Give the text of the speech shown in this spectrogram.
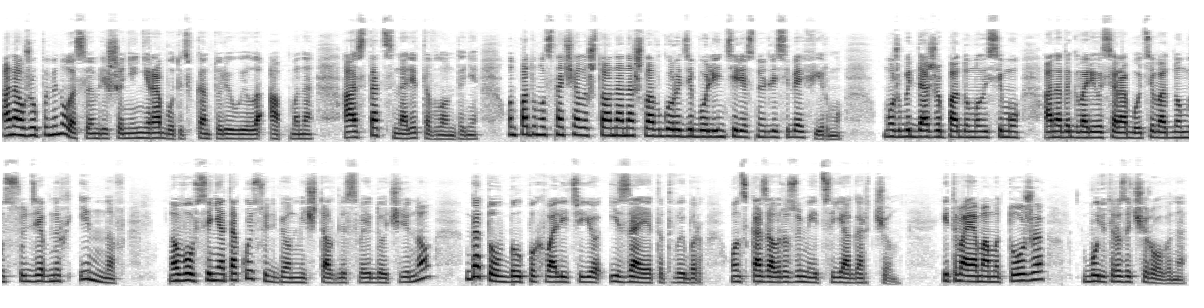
Она уже упомянула о своем решении не работать в конторе Уилла Апмана, а остаться на лето в Лондоне. Он подумал сначала, что она нашла в городе более интересную для себя фирму. Может быть, даже подумалось ему, она договорилась о работе в одном из судебных иннов. Но вовсе не о такой судьбе он мечтал для своей дочери, но готов был похвалить ее и за этот выбор. Он сказал, разумеется, я огорчен. И твоя мама тоже будет разочарована,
